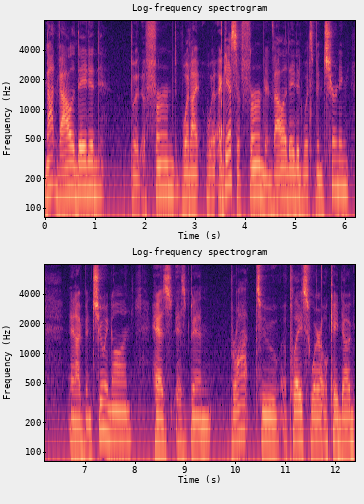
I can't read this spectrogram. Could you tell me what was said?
not validated but affirmed what I what I guess affirmed and validated what's been churning and I've been chewing on has has been brought to a place where okay Doug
